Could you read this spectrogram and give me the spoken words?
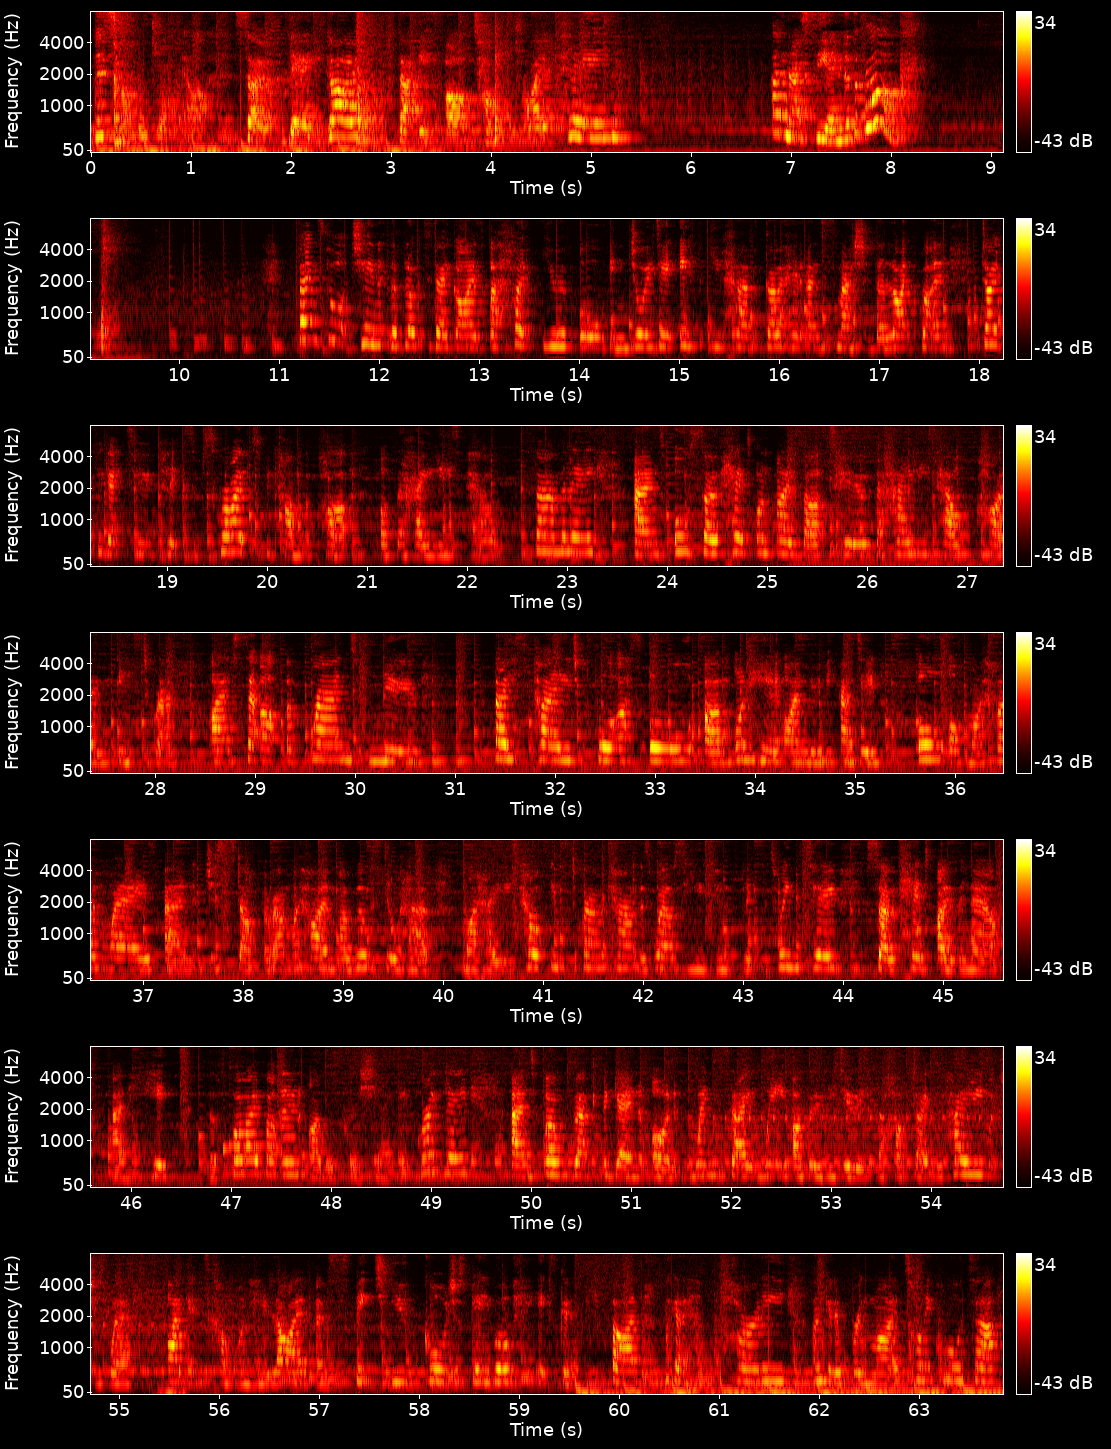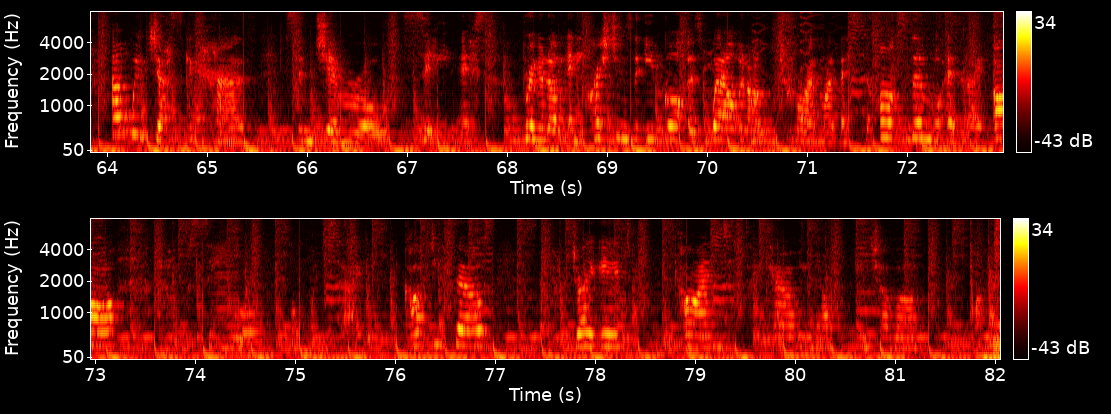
the tumble dryer. So there you go, that is our tumble dryer clean. And that's the end of the vlog. Thanks for watching the vlog today guys. I hope you have all enjoyed it. If you have, go ahead and smash the like button. Don't forget to click subscribe to become a part of the Hayley's Help family. And also head on over to the Hayley's Help Home Instagram. I have set up a brand new base page for us all. Um, on here I'm going to be adding all of my homewares and just stuff around my home. I will still have my Hayley's Help Instagram account as well so you can flip between the two. So head over now and hit the follow button. I will appreciate it greatly. And I will be back again on Wednesday. We are going to be doing the Hug Date with Hayley, which is where I get to come on here live and speak to you gorgeous people. It's going to be fun. We're going to have a party. I'm going to bring my tonic water and we're just going to have some general silliness. Bring along any questions that you've got as well and I will try my best to answer them, whatever they are, and I will see you all on Wednesday. Look after yourselves, stay hydrated, be kind, take care of each other. Bye.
